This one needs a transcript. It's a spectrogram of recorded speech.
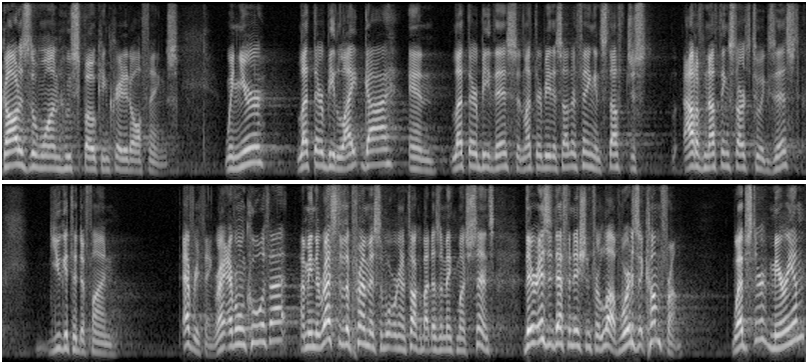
God is the one who spoke and created all things. When you're let there be light guy and let there be this and let there be this other thing and stuff just out of nothing starts to exist, you get to define everything, right? Everyone cool with that? I mean, the rest of the premise of what we're going to talk about doesn't make much sense. There is a definition for love. Where does it come from? Webster? Merriam?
